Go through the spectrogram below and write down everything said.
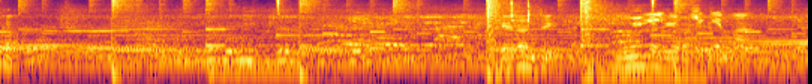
계란 되게 모이가 되게 맛있고 되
